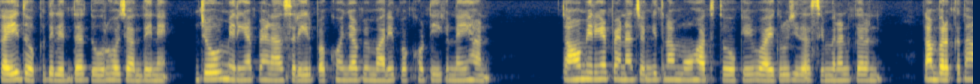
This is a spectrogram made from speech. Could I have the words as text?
ਕਈ ਦੁੱਖ ਦਲਿੱਦਰ ਦੂਰ ਹੋ ਜਾਂਦੇ ਨੇ। ਜੋ ਮੇਰੀਆਂ ਭੈਣਾਂ ਸਰੀਰ ਪੱਖੋਂ ਜਾਂ ਬਿਮਾਰੀ ਪੱਖੋਂ ਠੀਕ ਨਹੀਂ ਹਨ, ਤਾਂ ਉਹ ਮੇਰੀਆਂ ਭੈਣਾਂ ਚੰਗੀ ਤਰ੍ਹਾਂ ਮੂੰਹ ਹੱਥ ਧੋ ਕੇ ਵਾਹਿਗੁਰੂ ਜੀ ਦਾ ਸਿਮਰਨ ਕਰਨ ਤਾਂ ਬਰਕਤਾਂ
